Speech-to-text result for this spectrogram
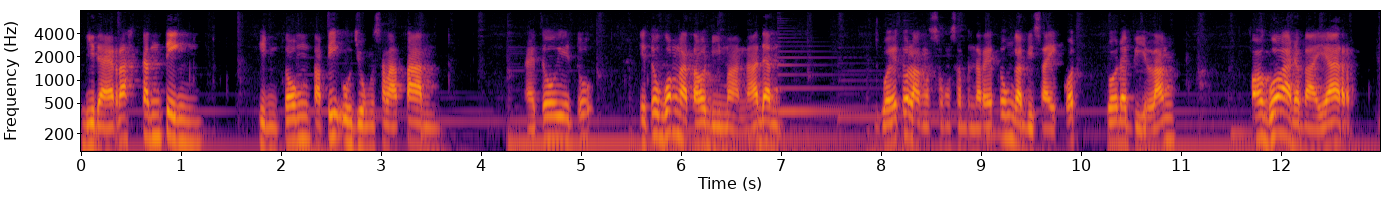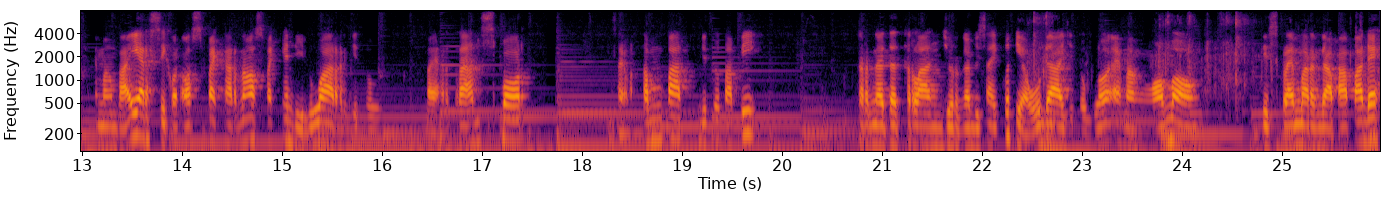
Di daerah Kenting Bingtung tapi ujung selatan. Nah itu itu itu gue nggak tahu di mana dan gue itu langsung sebenarnya itu nggak bisa ikut. Gue udah bilang oh gue ada bayar. Emang bayar sih ikut ospek karena ospeknya di luar gitu. Bayar transport tempat gitu. Tapi karena terlanjur nggak bisa ikut ya udah gitu. Gue emang ngomong disclaimer nggak apa-apa deh.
